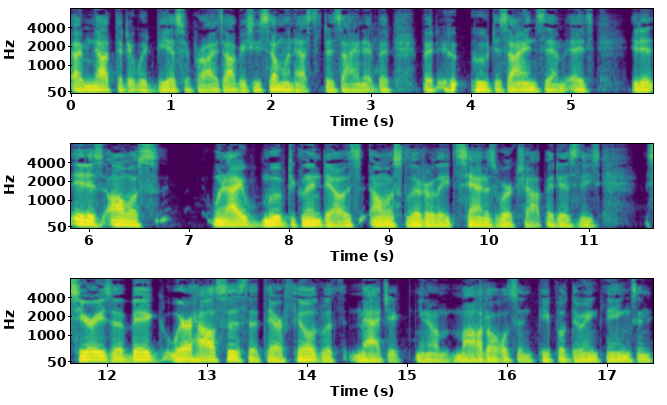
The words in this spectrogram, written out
I'm not that it would be a surprise. Obviously, someone has to design it, but but who, who designs them? It is, it is almost when I moved to Glendale, it's almost literally Santa's workshop. It is these series of big warehouses that they're filled with magic, you know, models and people doing things and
